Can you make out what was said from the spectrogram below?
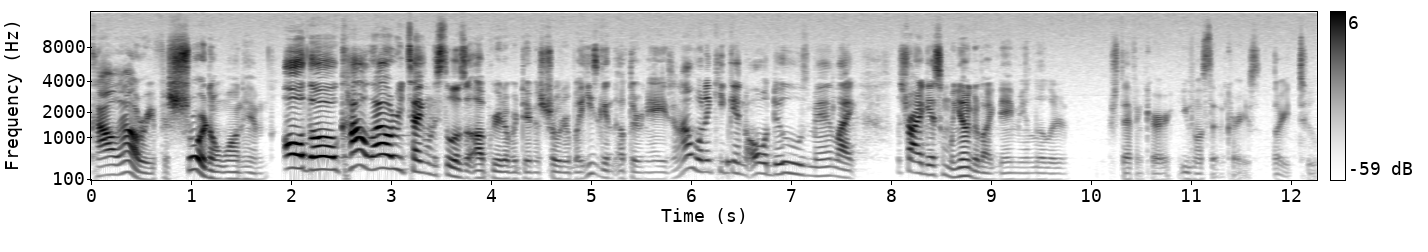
Kyle Lowry, for sure don't want him. Although Kyle Lowry technically still is an upgrade over Dennis Schroeder, but he's getting up there in age. And I want to keep getting old dudes, man. Like, let's try to get someone younger like Damian Lillard or Stephen Curry, even though Stephen Curry is 32.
